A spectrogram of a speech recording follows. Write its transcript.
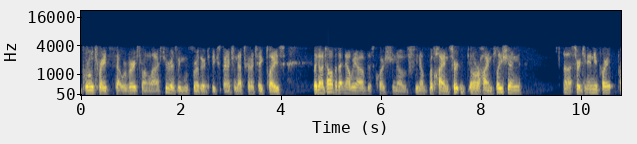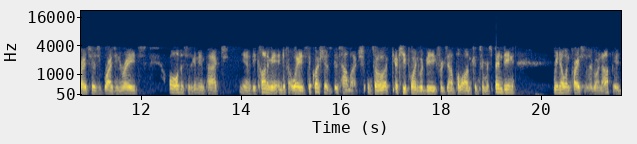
growth rates that were very strong last year. As we move further into the expansion, that's going to take place. But on top of that, now we have this question of you know of high uncertainty or high inflation, uh, surging energy prices, rising rates. All this is going to impact you know the economy in different ways. The question is, is how much. And so a, a key point would be, for example, on consumer spending. We know when prices are going up, it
